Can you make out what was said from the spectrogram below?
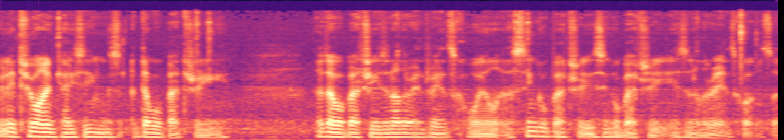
we need two iron casings, a double battery. A double battery is another advanced coil, and a single battery, a single battery is another advanced coil. So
